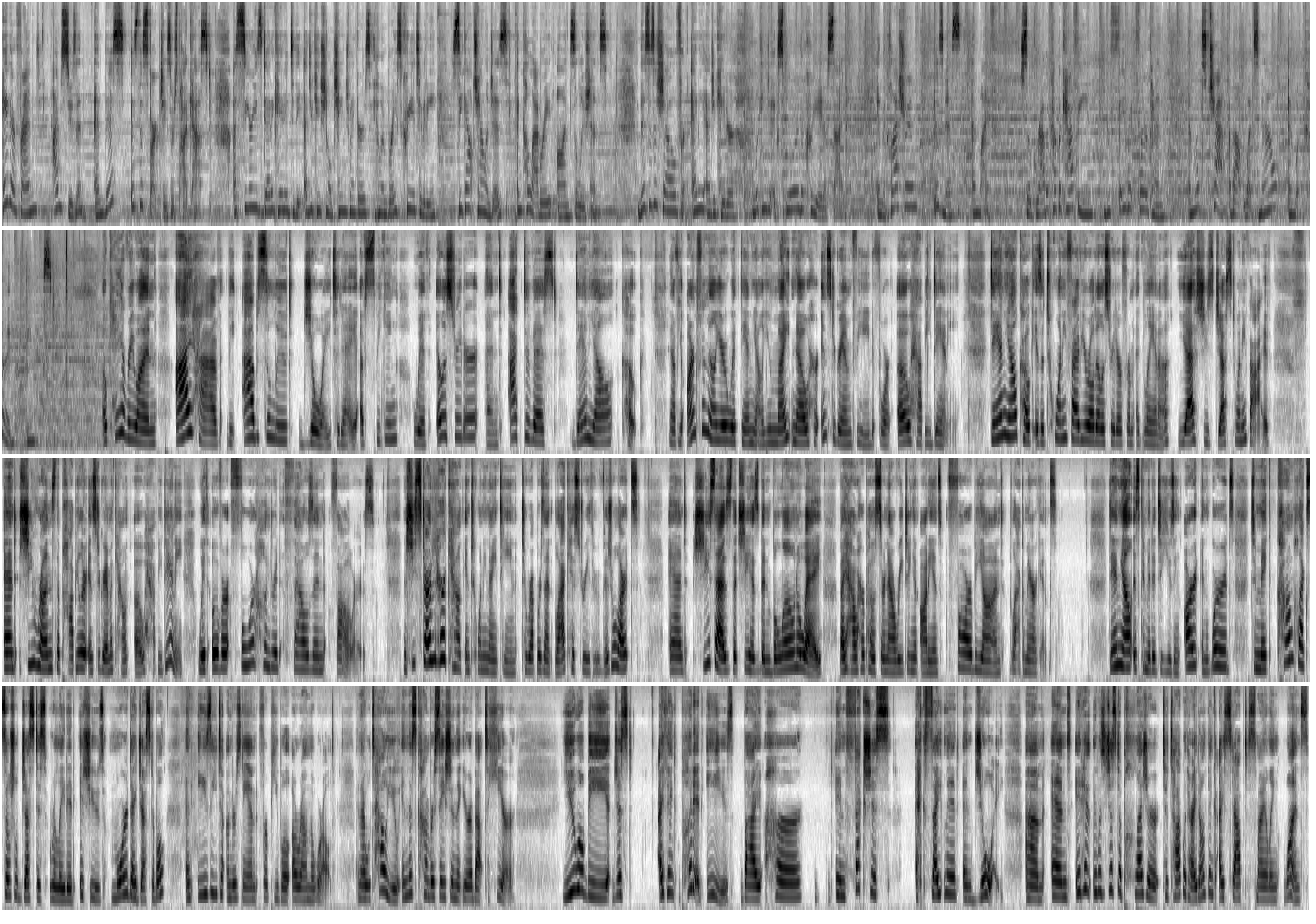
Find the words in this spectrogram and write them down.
Hey there, friend. I'm Susan, and this is the Spark Chasers Podcast, a series dedicated to the educational changemakers who embrace creativity, seek out challenges, and collaborate on solutions. This is a show for any educator looking to explore the creative side in the classroom, business, and life. So grab a cup of caffeine, your favorite Flair pen, and let's chat about what's now and what could be next. Okay, everyone. I have the absolute joy today of speaking with illustrator and activist Danielle Coke. Now, if you aren't familiar with Danielle, you might know her Instagram feed for Oh Happy Dani. Danielle Coke is a 25 year old illustrator from Atlanta. Yes, she's just 25. And she runs the popular Instagram account Oh Happy Dani with over 400,000 followers. Now, she started her account in 2019 to represent Black history through visual arts, and she says that she has been blown away by how her posts are now reaching an audience far beyond Black Americans. Danielle is committed to using art and words to make complex social justice related issues more digestible and easy to understand for people around the world. And I will tell you, in this conversation that you're about to hear, you will be just, I think, put at ease by her infectious excitement and joy. Um, and it has, it was just a pleasure to talk with her. I don't think I stopped smiling once,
